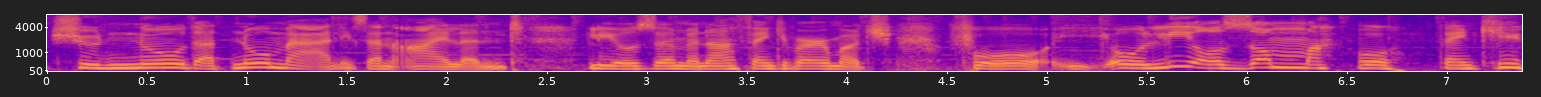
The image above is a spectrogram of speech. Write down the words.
should know that no man is an island. Leo Zemena, thank you very much for oh Leo Zomma. Oh, thank you.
